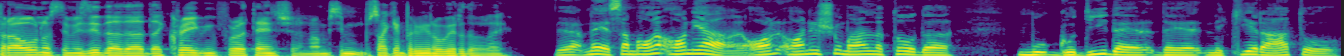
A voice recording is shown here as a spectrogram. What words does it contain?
Pravno se mi zdi, da, da, da craving for attention, no, mislim, v vsakem primeru virdo, lej. Ja, ne, samo on, on, ja, on, on je šel malo na to, da mu godi, da je, da je nekje ratu.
